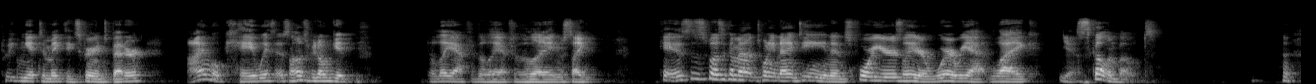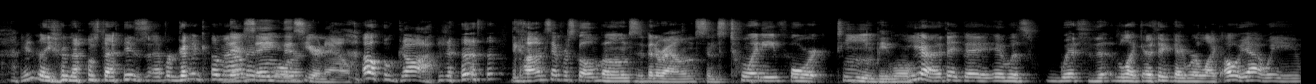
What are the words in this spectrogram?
tweaking it to make the experience better. I'm okay with as long as we don't get delay after delay after delay, and it's like, okay, this is supposed to come out in 2019, and it's four years later. Where are we at? Like Yes. Skull and Bones. I don't even know if that is ever going to come out. They're saying anymore. this year now. Oh God. The concept for Skull and Bones has been around since 2014. People. yeah, I think they it was with the, like I think they were like, oh yeah, we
